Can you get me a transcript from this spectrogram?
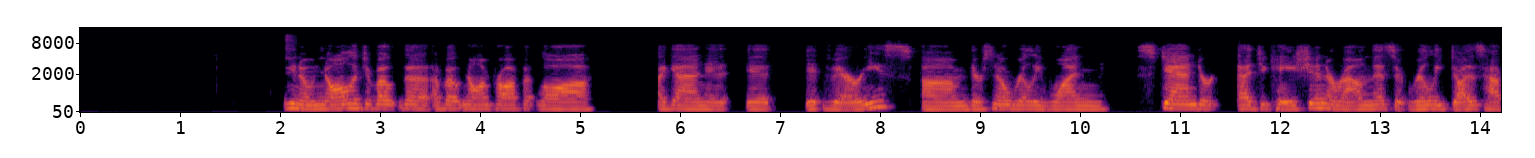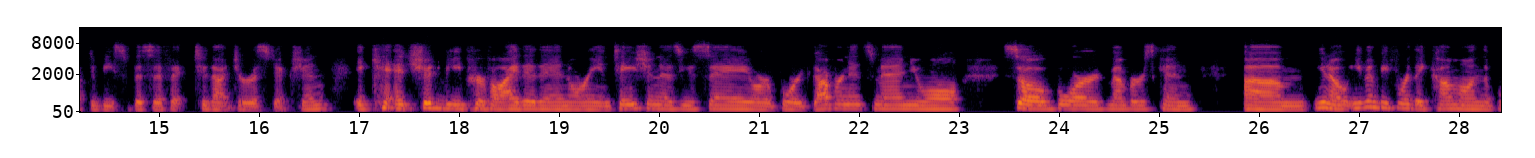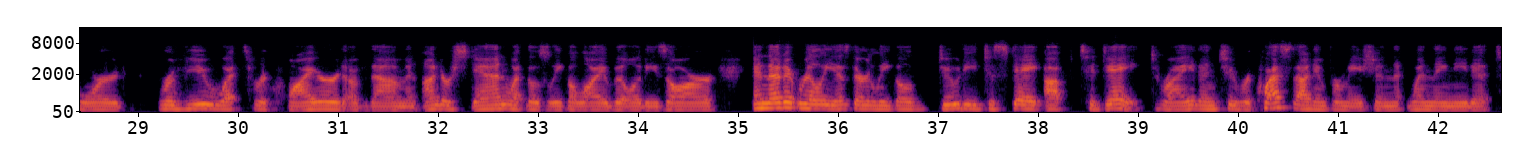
you know, knowledge about the about nonprofit law. Again, it it it varies. Um, there's no really one standard education around this. It really does have to be specific to that jurisdiction. It can it should be provided in orientation, as you say, or board governance manual, so board members can, um, you know, even before they come on the board, review what's required of them and understand what those legal liabilities are and that it really is their legal duty to stay up to date right and to request that information when they need it.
